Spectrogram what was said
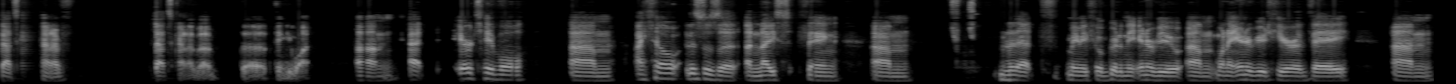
that's kind of that's kind of the the thing you want. Um, at airtable um, i know this was a, a nice thing um, that made me feel good in the interview. Um, when i interviewed here they um,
